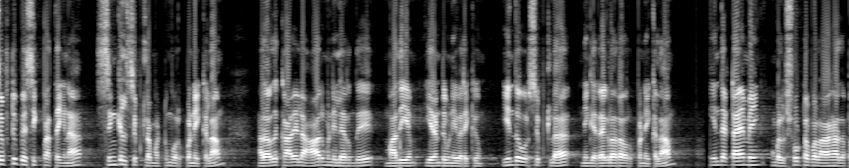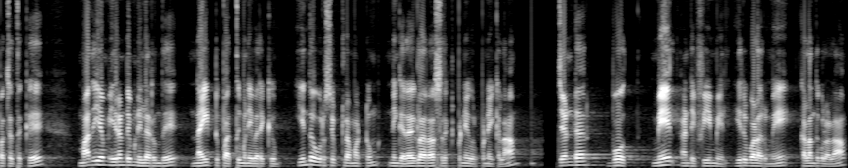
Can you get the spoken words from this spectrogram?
ஷிஃப்ட் பேசிக் பார்த்தீங்கன்னா சிங்கிள் ஷிஃப்ட்டில் மட்டும் ஒர்க் பண்ணிக்கலாம். அதாவது காலையில் ஆறு மணிலேருந்து மதியம் இரண்டு மணி வரைக்கும் இந்த ஒரு ஷிஃப்ட்டில் நீங்கள் ரெகுலராக ஒர்க் பண்ணிக்கலாம். இந்த டைமிங் உங்களுக்கு சூட்டபிள் ஆகாத பட்சத்துக்கு மதியம் இரண்டு மணிலேருந்து நைட்டு பத்து மணி வரைக்கும் இந்த ஒரு ஷிஃப்ட்டில் மட்டும் நீங்கள் ரெகுலராக செலக்ட் பண்ணி ஒர்க் பண்ணிக்கலாம். Gender both male and female இருபாலருமே கலந்து கொள்ளலாம்.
